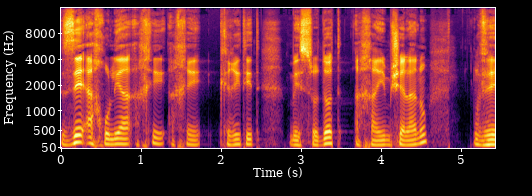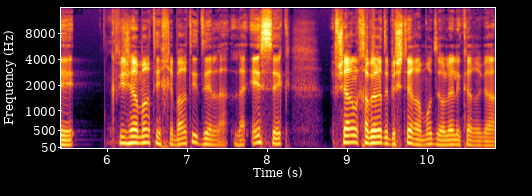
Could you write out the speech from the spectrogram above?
זה החוליה הכי הכי קריטית ביסודות החיים שלנו. וכפי שאמרתי, חיברתי את זה לעסק. אפשר לחבר את זה בשתי רמות, זה עולה לי כרגע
